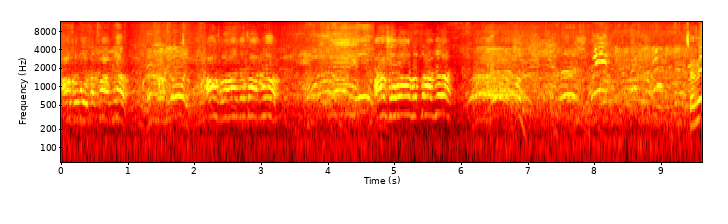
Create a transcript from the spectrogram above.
Ao số 1 sẵn sàng nhá. Ao số 2 sẵn sàng nhá. Ao số 3 sẵn sàng nhá. Chuẩn bị.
